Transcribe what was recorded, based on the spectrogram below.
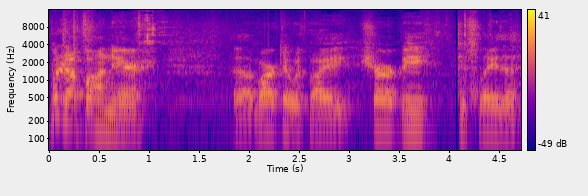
put it up on there, uh, marked it with my Sharpie, just lay the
